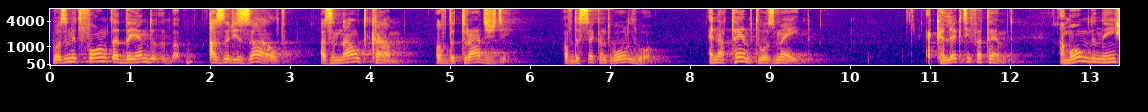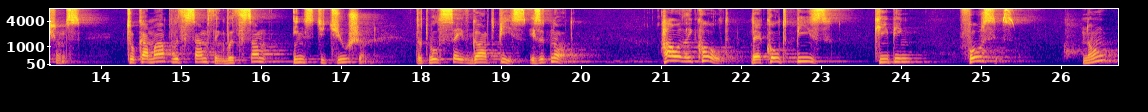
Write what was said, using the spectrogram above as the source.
Wasn't it formed at the end as a result, as an outcome of the tragedy of the Second World War? An attempt was made, a collective attempt among the nations to come up with something, with some institution that will safeguard peace, is it not? How are they called? They're called peacekeeping forces. No?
